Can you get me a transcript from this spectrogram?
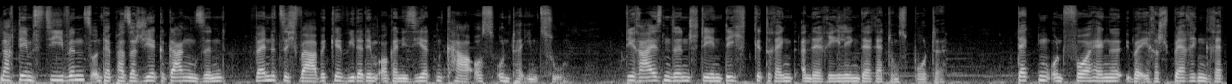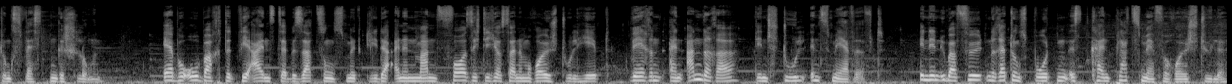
Nachdem Stevens und der Passagier gegangen sind, wendet sich Wabeke wieder dem organisierten Chaos unter ihm zu. Die Reisenden stehen dicht gedrängt an der Reling der Rettungsboote. Decken und Vorhänge über ihre sperrigen Rettungswesten geschlungen. Er beobachtet, wie eins der Besatzungsmitglieder einen Mann vorsichtig aus seinem Rollstuhl hebt, während ein anderer den Stuhl ins Meer wirft. In den überfüllten Rettungsbooten ist kein Platz mehr für Rollstühle.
